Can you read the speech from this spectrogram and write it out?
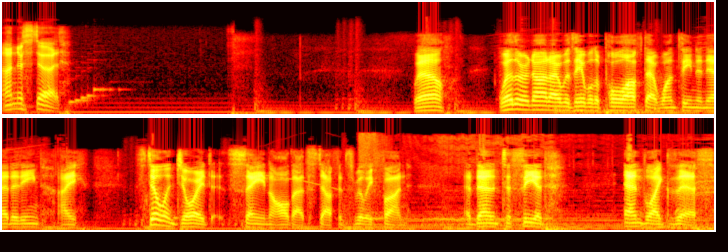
Understood. Well, whether or not I was able to pull off that one thing in editing, I still enjoyed saying all that stuff. It's really fun. And then to see it end like this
